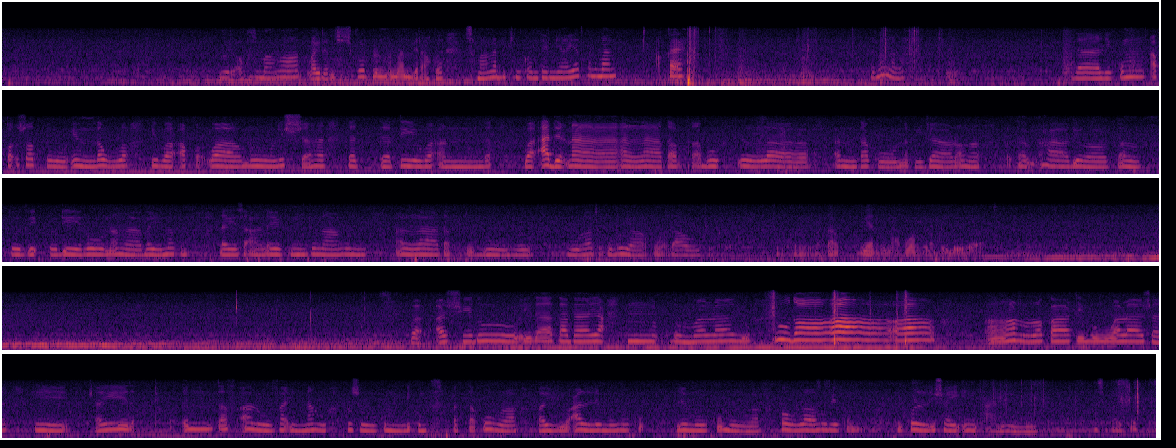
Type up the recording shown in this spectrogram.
biar aku semangat like dan subscribe teman-teman biar aku semangat bikin kontennya ya teman-teman oke okay. gimana lah Dalikum aqsatu indallah wa aqwamu lisyahadati wa anda wa adna alla tartabu illa an takuna tijaraha hadiratan tudirunaha bainakum laisa alaikum junahun alla taktubuhu buah tubuh ya aku nggak tahu juga juga tahu biar aku angkat dulu wa ashidu idza tabaya'tum wa la yuda ar-rakatibu wa la syahid in taf'alu fa innahu fusukum bikum fattaqullaha wa yu'allimukumullah bikulli syai'in alim masih baik juga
